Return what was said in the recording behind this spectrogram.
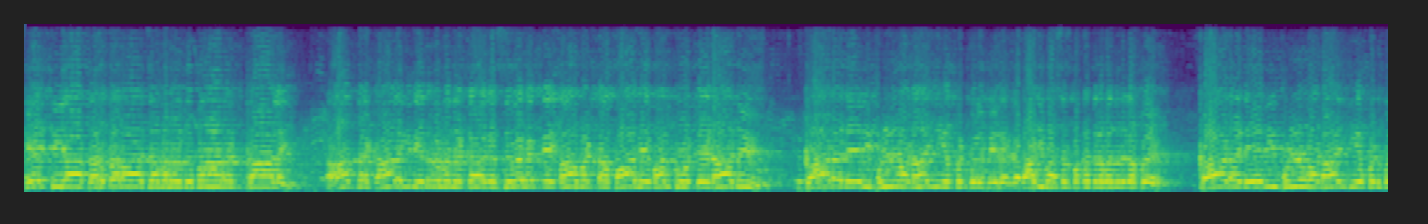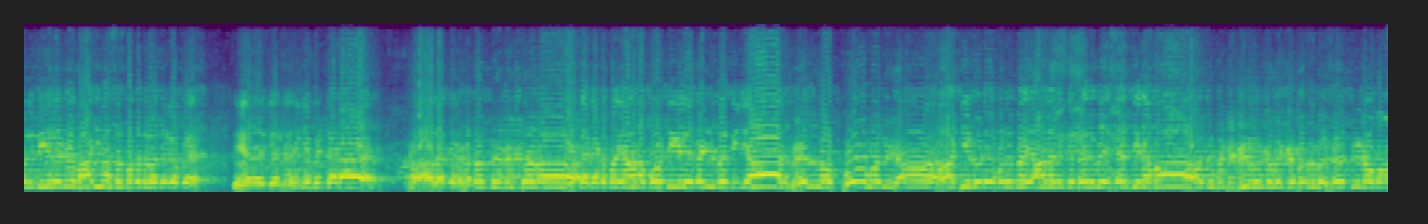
கேடிஆர் தர்மராஜ் அவரது மாறன் காளை. அந்த காளையில் எதிர்வதற்காக சிவகங்கை மாவட்டம் பாகை வால்கோட்டை நாடு. காடநேரி புல்வ நாயகியப்பன் குழு வீரர்கள் வாடிவாசல் பக்கத்துல வந்திருக்கப்ப. காடநேரி புல்வ நாயகியப்பன் குழு வீரர்கள் வாடிவாசல் பக்கத்துல வந்திருக்கப்ப. வீரர்கள் நெருங்கி விட்டன காலங்கள் கடந்து இந்த கடுமையான போட்டியிலே வெல்வது யார்? வெல்ல போவது யார்? நாட்டினுடைய உரிமையாளருக்கு பெருமை சேர்த்திடவா? மாட்டுப்பிடி வீரர்களுக்கு பெருமை சேர்த்திடமா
